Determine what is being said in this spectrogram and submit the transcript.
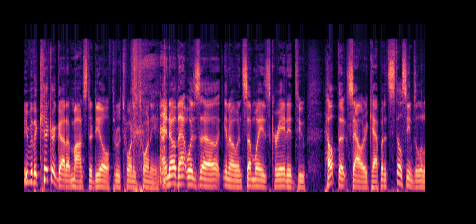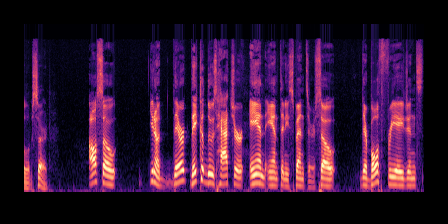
Even the kicker got a monster deal through 2020. I know that was, uh, you know, in some ways created to help the salary cap, but it still seems a little absurd. also, you know, they're they could lose Hatcher and Anthony Spencer. So they're both free agents.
